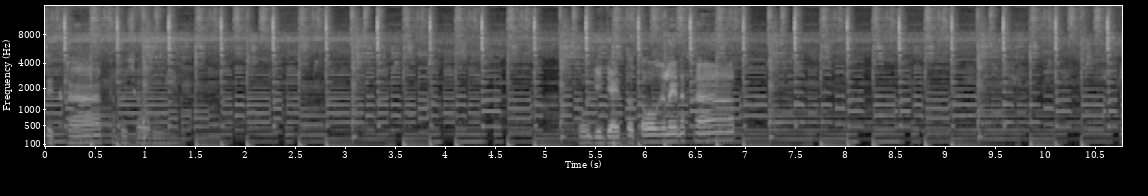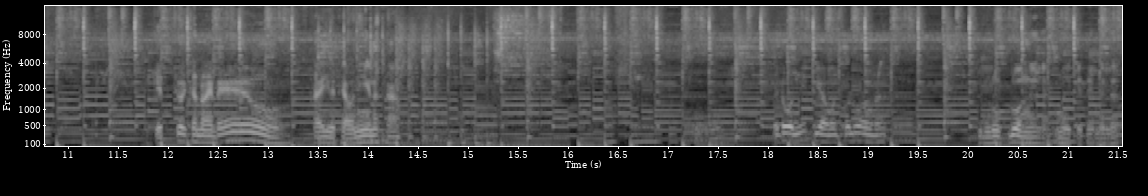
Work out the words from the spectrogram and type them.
สิครับท่านผู้ชมลูกใหญ่ๆโตๆกันเลยนะครับ เก็บช่วยกันหน่อยเร็ว ใครอยู่แถวนี้นะครับโอ้โหไปโดนนิดเดียวมันก็ร่วงแล้วกินลูกร่วงนี่แหละมือจะได้ไม่เลอะ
